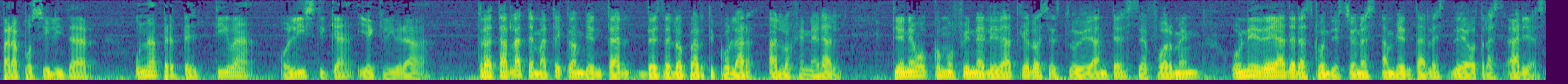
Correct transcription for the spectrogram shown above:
para posibilitar una perspectiva holística y equilibrada. Tratar la temática ambiental desde lo particular a lo general. Tiene como finalidad que los estudiantes se formen una idea de las condiciones ambientales de otras áreas,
